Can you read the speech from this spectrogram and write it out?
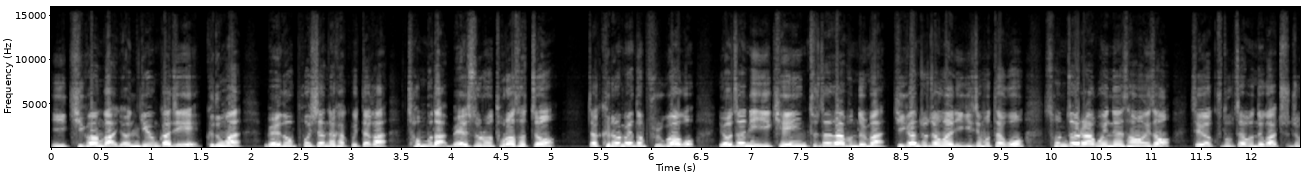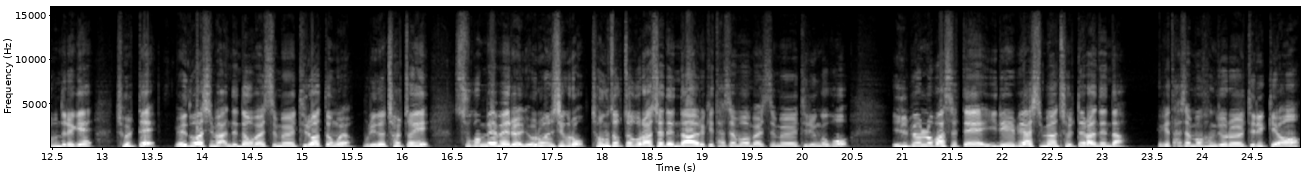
이 기관과 연기금까지 그동안 매도 포지션을 갖고 있다가 전부 다 매수로 돌아섰죠. 자 그럼에도 불구하고 여전히 이 개인 투자자분들만 기간 조정을 이기지 못하고 손절을 하고 있는 상황에서 제가 구독자분들과 주주분들에게 절대 매도하시면 안 된다고 말씀을 드려왔던 거예요. 우리는 철저히 수급 매매를 이런 식으로 정석적으로 하셔야 된다 이렇게 다시 한번 말씀을 드린 거고 일별로 봤을 때 일일비 하시면 절대로 안 된다 이렇게 다시 한번 강조를 드릴게요.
